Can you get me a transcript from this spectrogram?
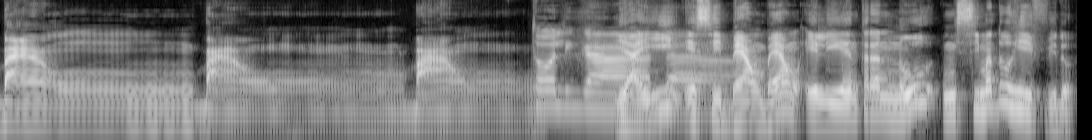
bão, bão, bão. Tô ligada. E aí, esse bão bão, ele entra no, em cima do riff do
